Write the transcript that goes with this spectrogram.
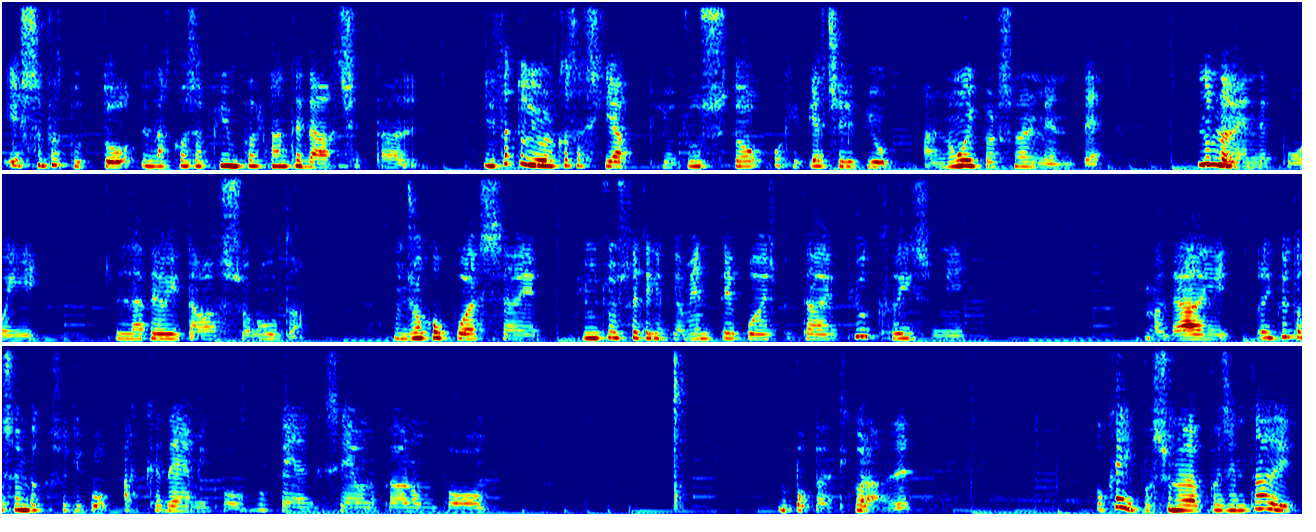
e soprattutto la cosa più importante da accettare. Il fatto che qualcosa sia più giusto o che piace di più a noi personalmente non lo rende poi la verità assoluta. Un gioco può essere più giusto tecnicamente, può rispettare più crismi, magari, ripeto sempre questo tipo accademico, ok, anche se è una parola un po', un po' particolare, ok, possono rappresentare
